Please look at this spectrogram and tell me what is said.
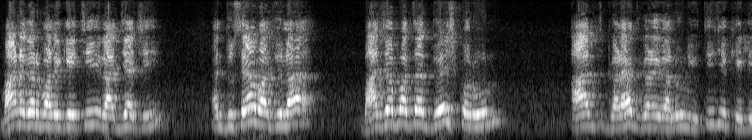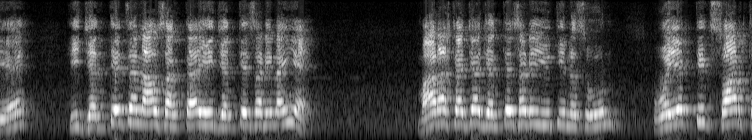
महानगरपालिकेची राज्याची आणि दुसऱ्या बाजूला भाजपाचा द्वेष करून आज गळ्यात गळे घालून युती जी केली आहे ही जनतेचं नाव सांगताय ही जनतेसाठी नाही आहे महाराष्ट्राच्या जनतेसाठी युती नसून वैयक्तिक स्वार्थ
